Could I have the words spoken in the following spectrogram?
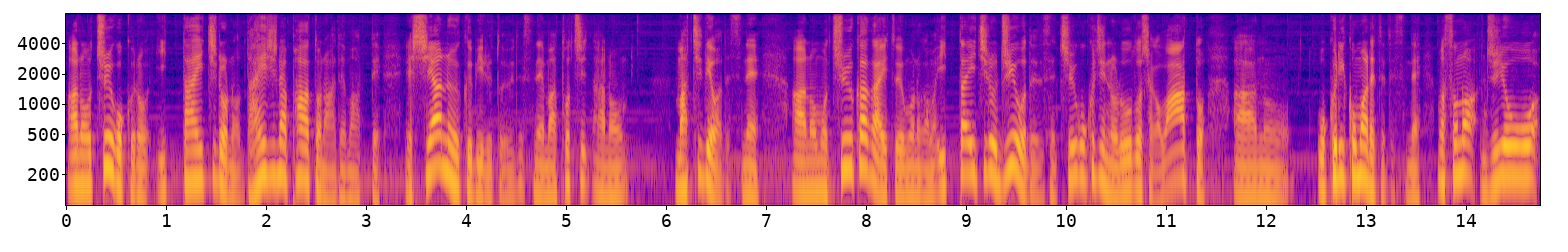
あ、あの中国の一帯一路の大事なパートナーでもあってシアヌークビルというですね、まあ、土地あの町ではですねあのもう中華街というものが、まあ、一帯一路需要でですね中国人の労働者がわーっとあの送り込まれてですね、まあ、その需要を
